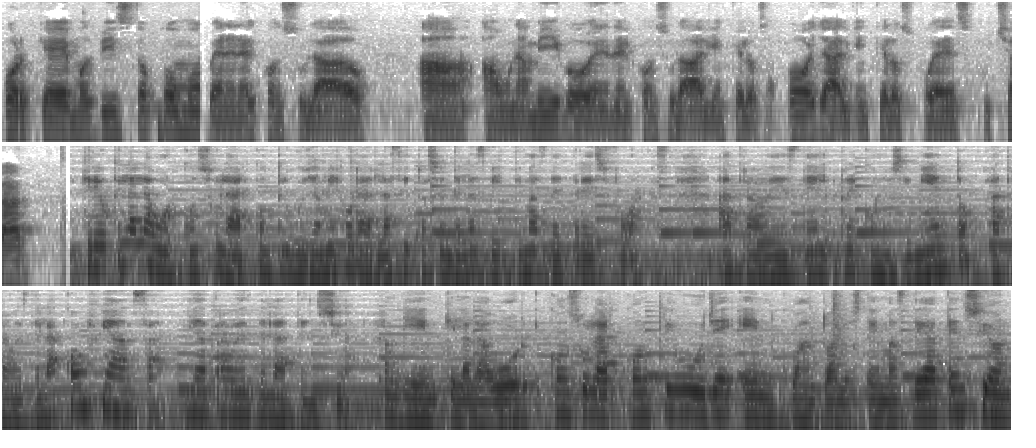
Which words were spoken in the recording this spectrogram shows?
porque hemos visto cómo ven en el consulado a, a un amigo, en el consulado alguien que los apoya, alguien que los puede escuchar Creo que la labor consular contribuye a mejorar la situación de las víctimas de tres formas, a través del reconocimiento, a través de la confianza y a través de la atención. También que la labor consular contribuye en cuanto a los temas de atención,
